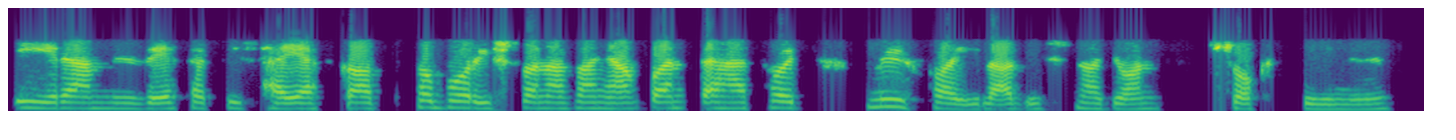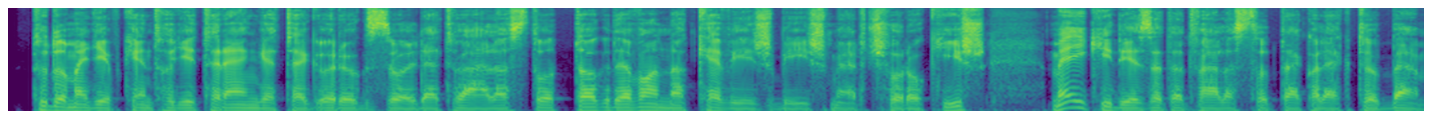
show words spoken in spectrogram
éremművészet is helyet kap, szobor is van az anyagban, tehát hogy műfajilag is nagyon sokszínű. Tudom egyébként, hogy itt rengeteg örökzöldet választottak, de vannak kevésbé ismert sorok is. Melyik idézetet választották a legtöbben?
